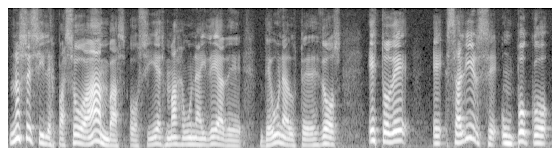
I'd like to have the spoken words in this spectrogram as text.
no sé si les pasó a ambas o si es más una idea de, de una de ustedes dos, esto de eh, salirse un poco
